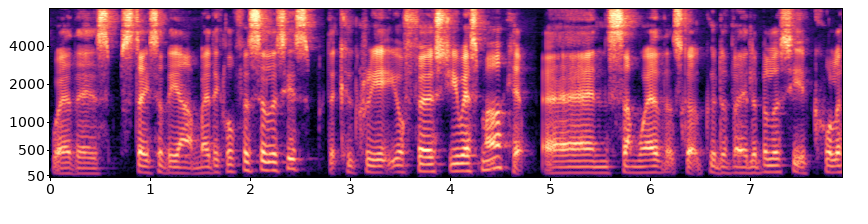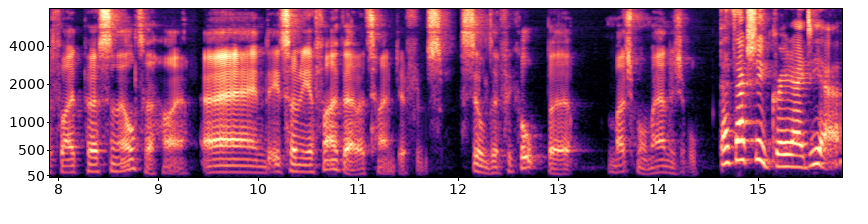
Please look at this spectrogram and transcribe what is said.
where there's state of the art medical facilities that could create your first US market and somewhere that's got good availability of qualified personnel to hire. And it's only a five hour time difference. Still difficult, but much more manageable. That's actually a great idea.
